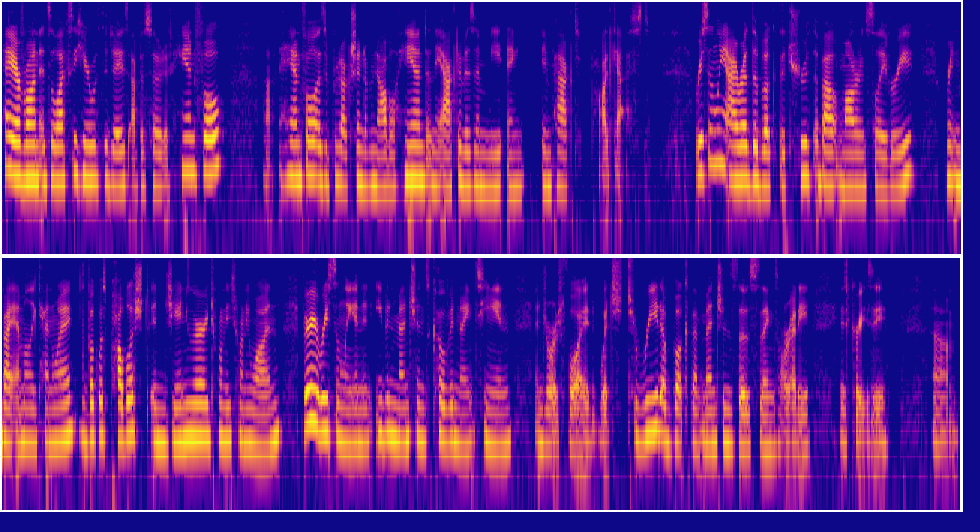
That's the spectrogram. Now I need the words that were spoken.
Hey everyone, it's Alexi here with today's episode of Handful. Uh, Handful is a production of Novel Hand and the Activism Meet and Impact podcast. Recently, I read the book The Truth About Modern Slavery, written by Emily Kenway. The book was published in January 2021, very recently, and it even mentions COVID 19 and George Floyd, which to read a book that mentions those things already is crazy. Um,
